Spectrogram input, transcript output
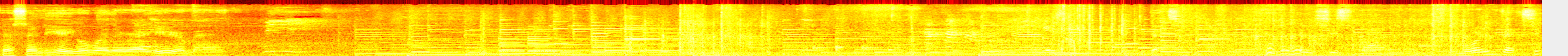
That's San Diego weather right here, man. Bexy. She's smiling. Good morning, Bexy.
